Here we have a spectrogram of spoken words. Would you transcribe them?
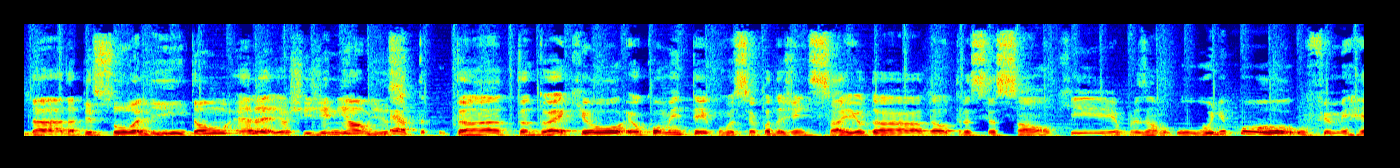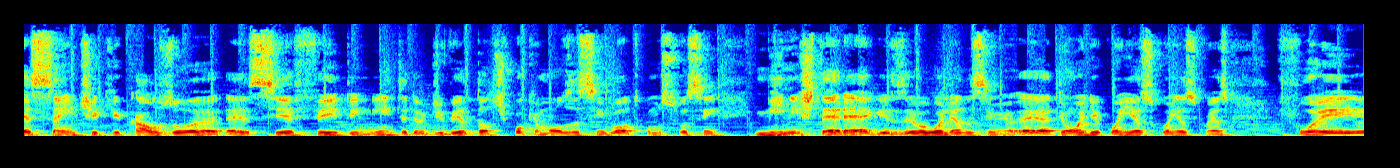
da, da pessoa ali, então era, eu achei genial isso. É, tanto é que eu, eu comentei com você quando a gente saiu da, da outra sessão que, por exemplo, o único o filme recente que causou esse efeito em mim, entendeu? De ver tantos pokémons assim em volta, como se fossem mini easter eggs, eu olhando assim, é, tem um ali, conheço, conheço, conheço, foi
